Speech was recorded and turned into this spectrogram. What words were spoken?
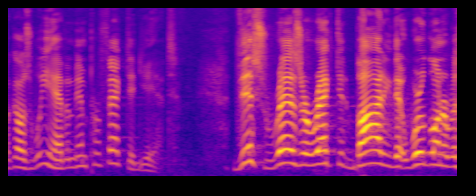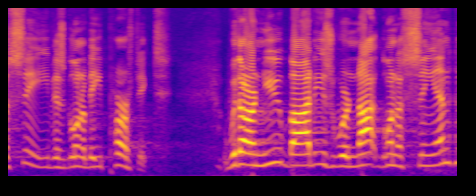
Because we haven't been perfected yet. This resurrected body that we're going to receive is going to be perfect. With our new bodies, we're not going to sin.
